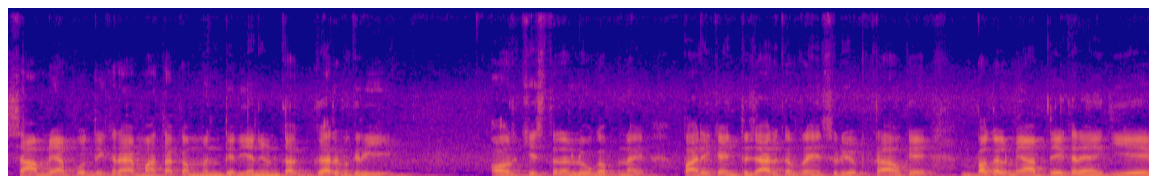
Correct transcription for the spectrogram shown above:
सामने आपको दिख रहा है माता का मंदिर, यानी उनका गर्भगृह और किस तरह लोग अपने पारी का इंतज़ार कर रहे हैं सीढ़ियों पर खड़ा होकर बगल में आप देख रहे हैं कि ये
